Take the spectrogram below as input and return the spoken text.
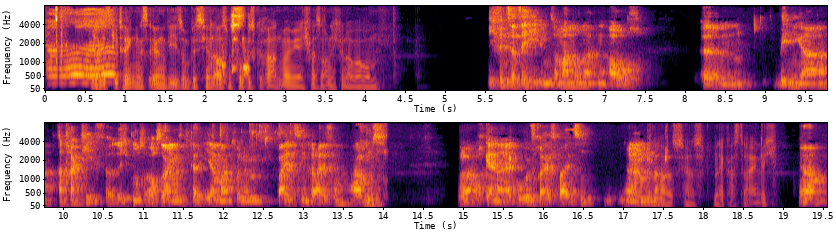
Ja, Whisky trinken ist irgendwie so ein bisschen aus dem Fokus geraten bei mir. Ich weiß auch nicht genau warum. Ich finde es tatsächlich in Sommermonaten auch ähm, weniger attraktiv. Also ich muss auch sagen, dass ich da eher mal zu einem Weizen greife abends. Hm. Oder auch gerne alkoholfreies Weizen. Ähm, Klar, das ist ja das Leckerste eigentlich. Ja.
